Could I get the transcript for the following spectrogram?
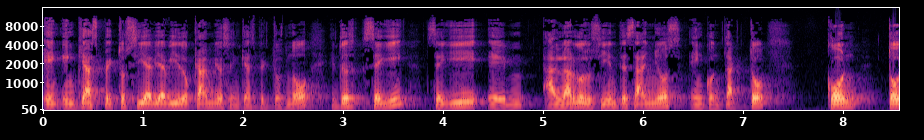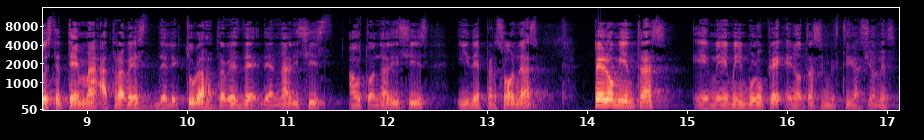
en, qué aspectos sí había habido cambios, en qué aspectos no. Entonces seguí, seguí em, a lo largo de los siguientes años en contacto con todo este tema a través de lecturas, a través de, análisis, autoanálisis y de personas, pero mientras eh, me, me, involucré en otras investigaciones.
